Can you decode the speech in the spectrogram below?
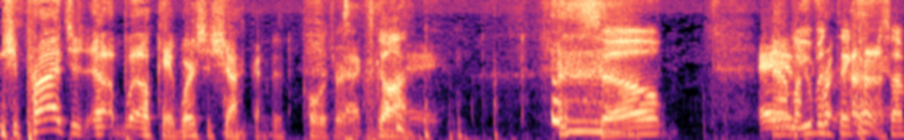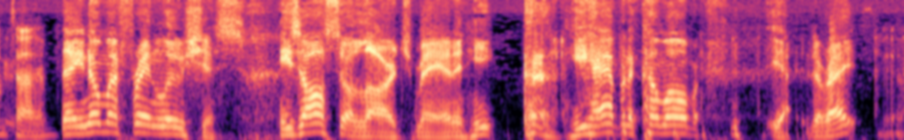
She prides herself. Uh, okay, where's the shotgun? Pull the trigger. It's gone. So Now, you've been thinking for some time. Now you know my friend Lucius. He's also a large man, and he he happened to come over. Yeah, right. Yeah.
